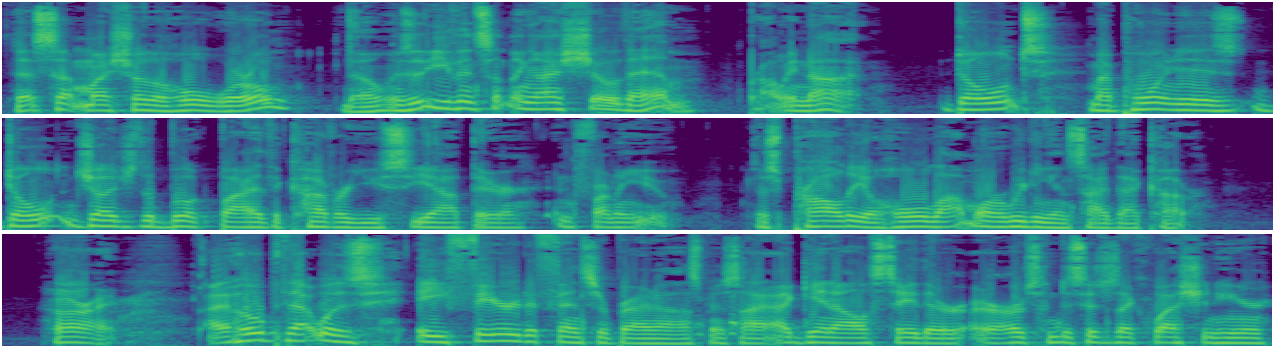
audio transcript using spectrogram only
Is that something I show the whole world? No. Is it even something I show them? Probably not. Don't, my point is, don't judge the book by the cover you see out there in front of you. There's probably a whole lot more reading inside that cover. All right. I hope that was a fair defense of Brad Ausmus. I, again, I'll say there are some decisions I question here,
